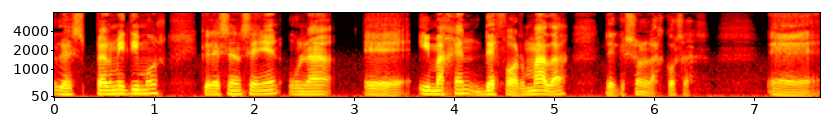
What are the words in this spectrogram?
les permitimos que les enseñen una eh, imagen deformada de que son las cosas. Eh,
